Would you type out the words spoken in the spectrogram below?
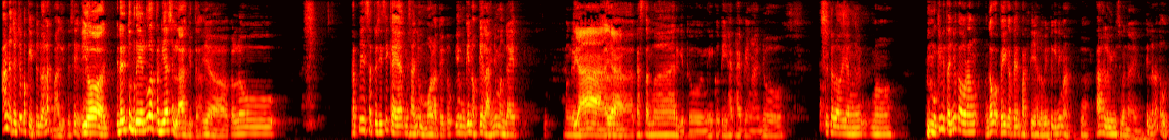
Ah, nggak cocok pakai itu doang lah, Pak, gitu sih. iya dan itu budaya luar apa dia lah gitu Iya, kalau tapi satu sisi kayak misalnya mall atau itu, ya mungkin oke lah, ini menggait menggait ya eh, ya customer gitu, mengikuti hype-hype yang ada. Tapi kalau yang mau mungkin ditanya ke orang enggak apa ke party Halloween itu gini mah. Ya. Ah, Halloween sebenarnya. Mungkin anda tahu.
